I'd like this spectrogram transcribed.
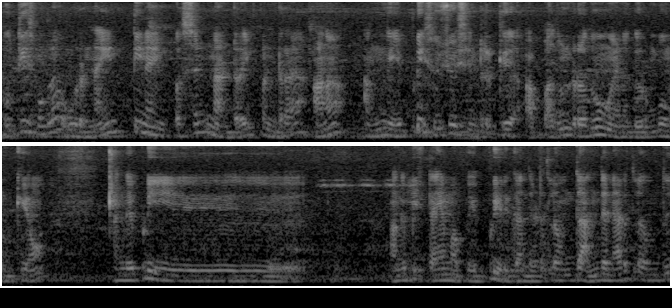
புத்திஸ் பங்களா ஒரு நைன்ட்டி நைன் பர்சன்ட் நான் ட்ரை பண்ணுறேன் ஆனால் அங்கே எப்படி சுச்சுவேஷன் இருக்குது அப்போ அதுன்றதும் எனக்கு ரொம்ப முக்கியம். அங்கே எப்படி அங்கே போய் டைம் அப்போ எப்படி இருக்குது அந்த இடத்துல வந்து அந்த நேரத்தில் வந்து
